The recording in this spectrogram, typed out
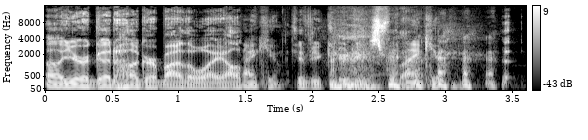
Uh, you're a good hugger, by the way. I'll Thank you. give you kudos for that. Thank you.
